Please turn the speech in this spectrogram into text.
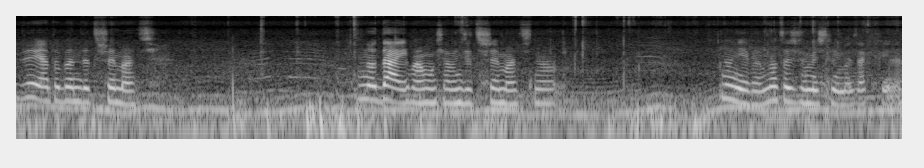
Gdzie ja to będę trzymać? No daj, mamusia będzie trzymać, no. No nie wiem, no coś wymyślimy za chwilę.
